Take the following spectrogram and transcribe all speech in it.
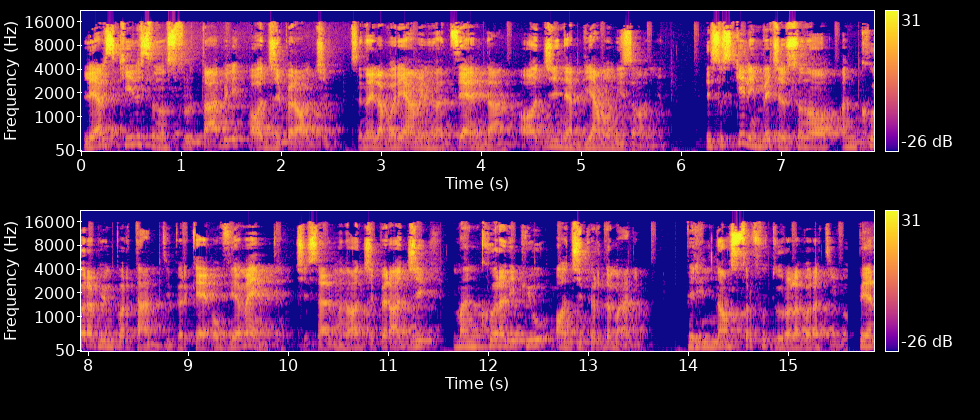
Le hard skill sono sfruttabili oggi per oggi. Se noi lavoriamo in un'azienda, oggi ne abbiamo bisogno. Le soft skill invece sono ancora più importanti perché ovviamente ci servono oggi per oggi, ma ancora di più oggi per domani per il nostro futuro lavorativo per,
